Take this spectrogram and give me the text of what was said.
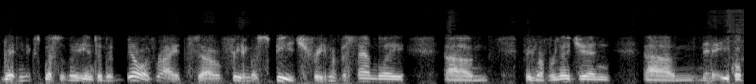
written explicitly into the Bill of Rights. So, freedom of speech, freedom of assembly, um, freedom of religion, um, equal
